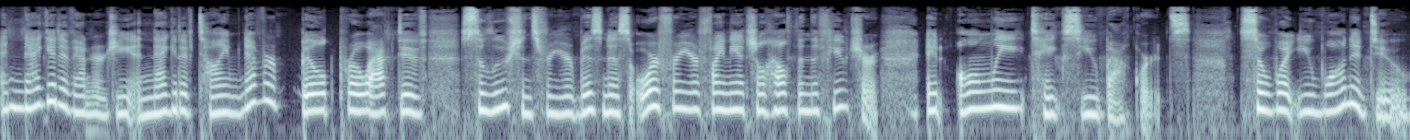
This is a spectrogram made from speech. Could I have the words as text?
And negative energy and negative time never build proactive solutions for your business or for your financial health in the future. It only takes you backwards. So, what you want to do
